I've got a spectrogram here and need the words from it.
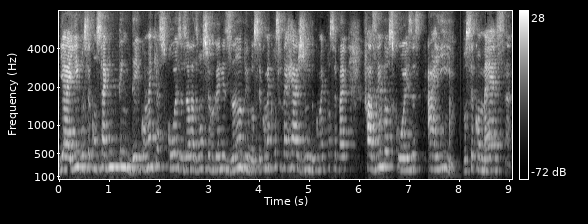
e aí você consegue entender como é que as coisas elas vão se organizando em você, como é que você vai reagindo, como é que você vai fazendo as coisas. Aí você começa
